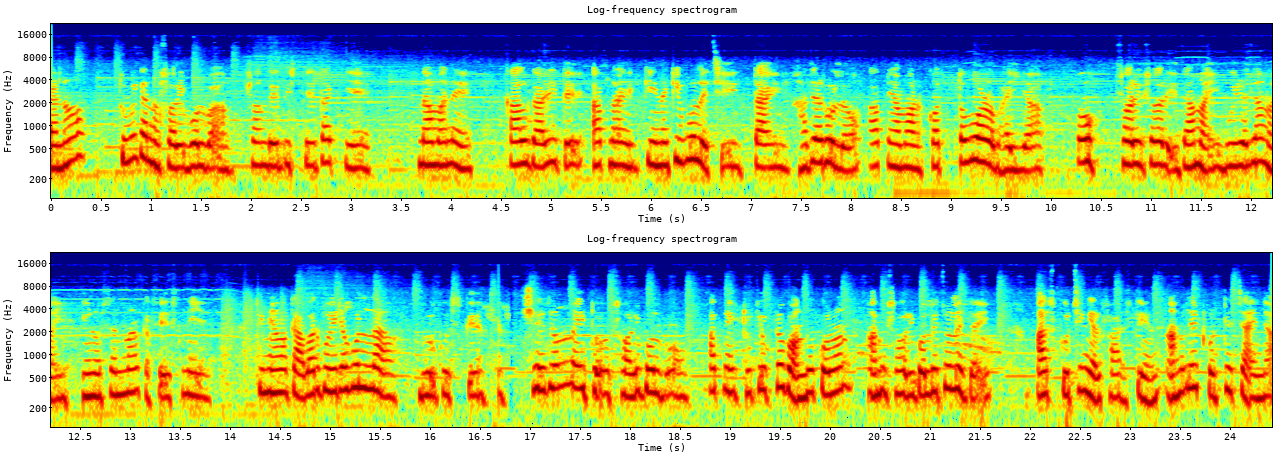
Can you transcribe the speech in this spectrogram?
কেন? তুমি কেন সরি বলবা? সন্দেহ দৃষ্টি তাকিয়ে। না মানে কাল গাড়িতে আপনার কি না কি বলেছি? তাই হাজার হলো, আপনি আমার কত বড় ভাইয়া। ওহ সরি সরি জামাই বুইরা জামাই ইনোসেন্ট মার্কা ফেস নিয়ে। তুমি আমাকে আবার বইরা বললা, ব্রুকুসকে। সেই জন্যই তো সরি বলব। আপনি একটু চোখটা বন্ধ করুন, আমি সরি বলে চলে যাই। আজ কোচিংয়ের ফার্স্ট দিন, আমি লেট করতে চাই না।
